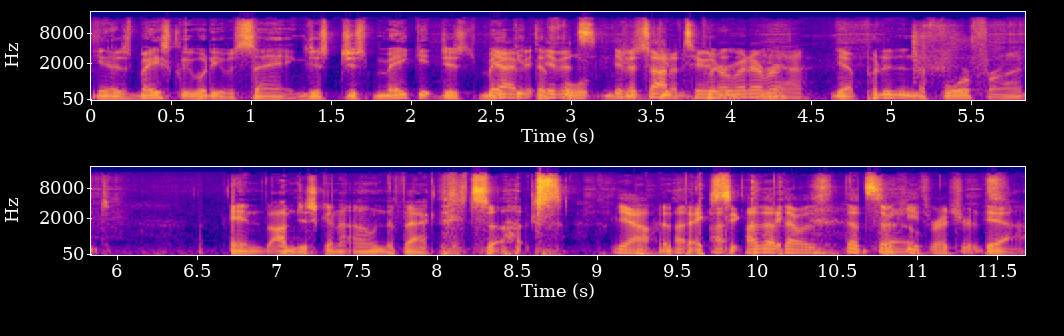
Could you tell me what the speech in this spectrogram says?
You know, is basically what he was saying. Just just make it just make Yeah, it if- the if it's- if it's out of tune put or whatever? Yeah, yeah, put it in the forefront, and I'm just going to own the fact that it sucks. Yeah, I- I, I thought that was that's so, So, Keith Richards. Yeah,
